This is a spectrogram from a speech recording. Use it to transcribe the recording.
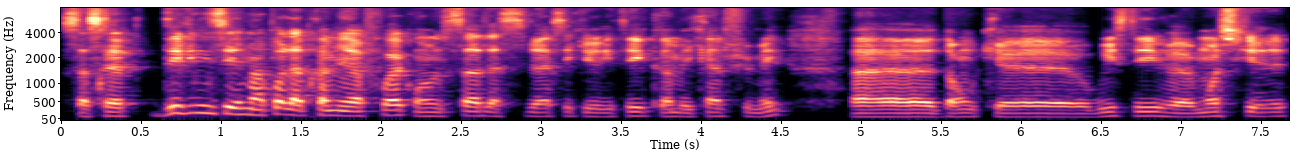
Ça serait définitivement pas la première fois qu'on sort de la cybersécurité comme écran de fumée. Euh, donc, euh, oui, Steve, moi, ce,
